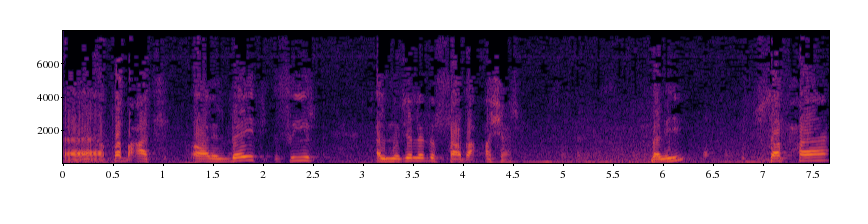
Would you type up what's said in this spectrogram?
آه، طبعة آل البيت يصير المجلد السابع عشر. بلي؟ صفحة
